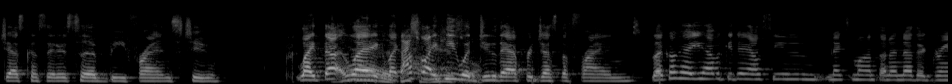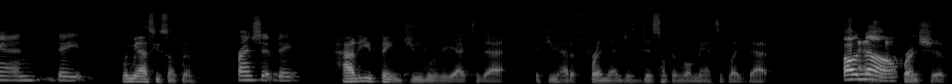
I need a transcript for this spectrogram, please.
just considers to be friends too. Like that, like, Yeah, like I that's feel like he would do that for just a friend. Like, okay, you have a good day. I'll see you next month on another grand date, Let me ask you something. friendship date. How do you think Jude would react to that if you had a friend that just did something romantic like that? Oh no, friendship.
